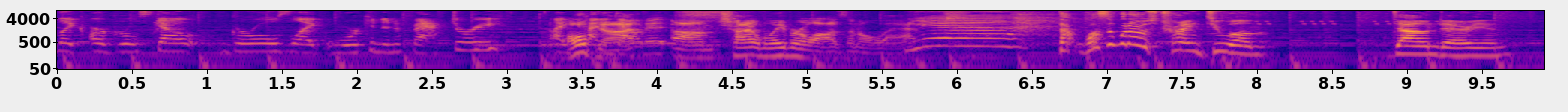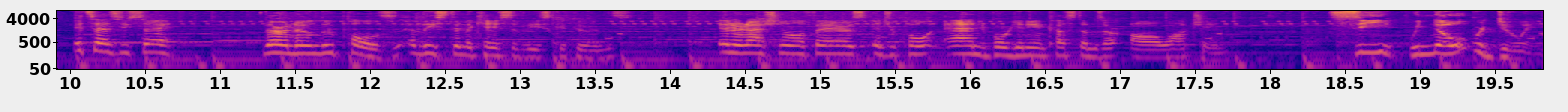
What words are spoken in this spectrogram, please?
like are Girl Scout girls like working in a factory? I Hope kind of not. doubt it. Um, child labor laws and all that. yeah. That wasn't what I was trying to, um, down, Daryan. It's as you say. There are no loopholes, at least in the case of these cocoons. International Affairs, Interpol, and Borginian Customs are all watching. See, we know what we're doing.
